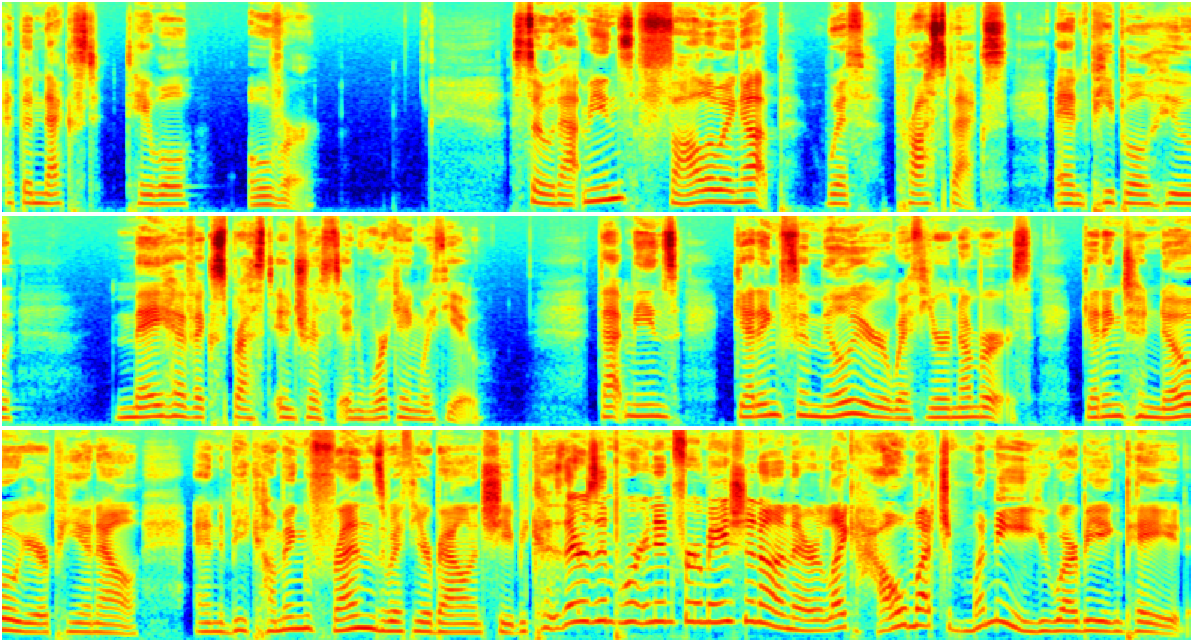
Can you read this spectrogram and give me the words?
at the next table over. So that means following up with prospects and people who may have expressed interest in working with you. That means getting familiar with your numbers, getting to know your P&L and becoming friends with your balance sheet because there's important information on there like how much money you are being paid,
